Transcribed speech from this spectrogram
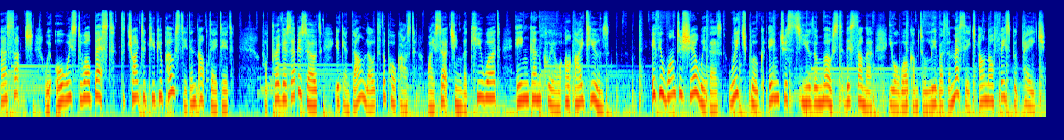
As such, we always do our best to try to keep you posted and updated. For previous episodes, you can download the podcast by searching the keyword Ink and Quill on iTunes. If you want to share with us which book interests you the most this summer, you are welcome to leave us a message on our Facebook page,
